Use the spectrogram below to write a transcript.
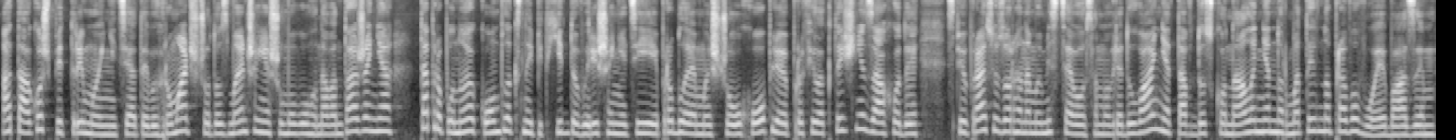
А також підтримує ініціативи громад щодо зменшення шумового навантаження та пропонує комплексний підхід до вирішення цієї проблеми, що охоплює профілактичні заходи, співпрацю з органами місцевого самоврядування та вдосконалення нормативно-правової бази.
